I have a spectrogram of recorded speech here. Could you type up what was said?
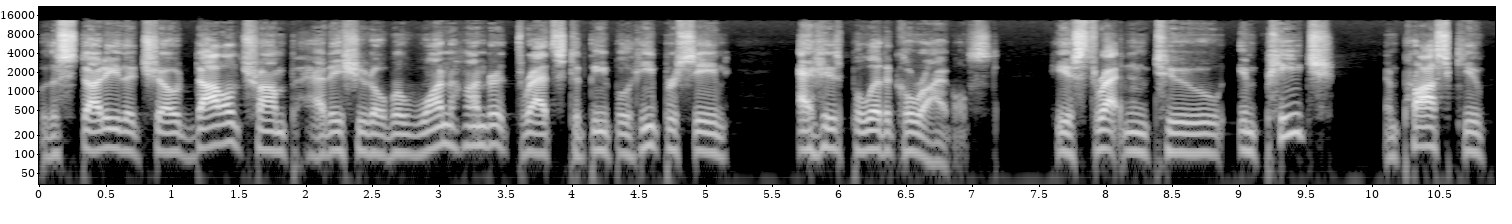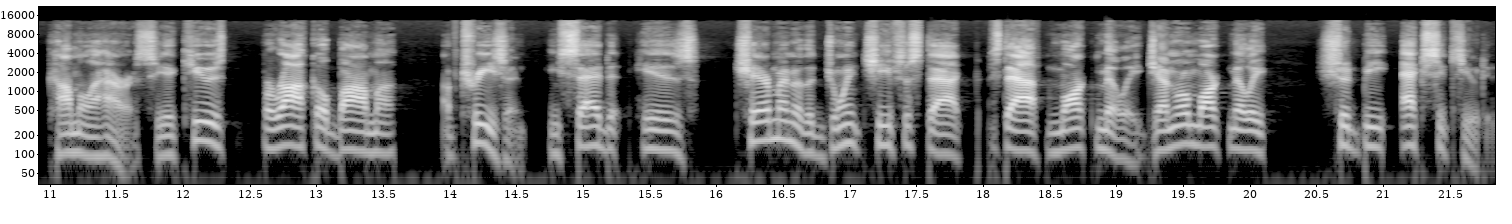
with a study that showed Donald Trump had issued over 100 threats to people he perceived as his political rivals. He has threatened to impeach and prosecute Kamala Harris. He accused Barack Obama of treason. He said his chairman of the Joint Chiefs of Staff, Mark Milley, General Mark Milley, should be executed.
